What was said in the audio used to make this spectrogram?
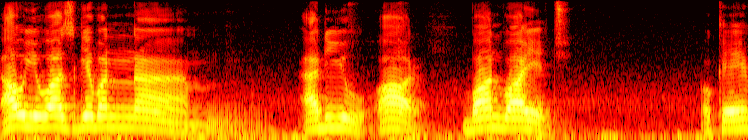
how he was given um, adieu or bon voyage. Okay.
